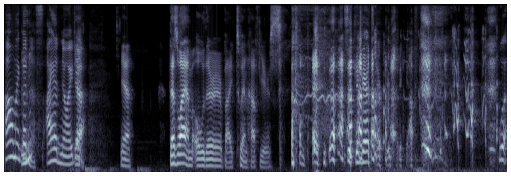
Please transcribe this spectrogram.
Oh my mm-hmm. goodness. I had no idea. Yeah. That's why i'm older by two and a half years compared to compare to everybody else. Well,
